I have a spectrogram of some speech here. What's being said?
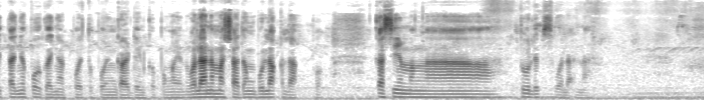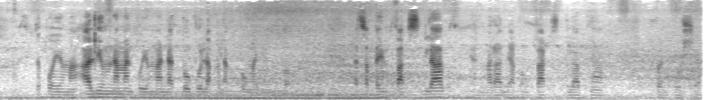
Kita nyo po, ganyan po. Ito po yung garden ko po ngayon. Wala na masyadong bulaklak po. Kasi yung mga tulips wala na. Ito po yung mga allium naman po yung mga nagbubulaklak po ngayon po. At saka yung foxglove. Yan, marami akong foxglove na kwan po siya.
